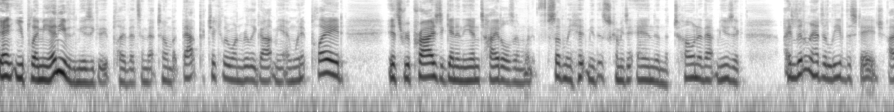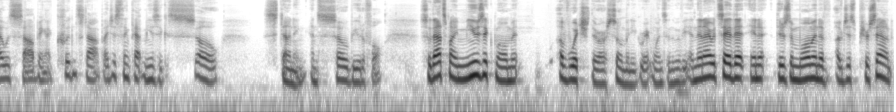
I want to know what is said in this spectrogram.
and you play me any of the music that you play that's in that tone. But that particular one really got me. And when it played, it's reprised again in the end titles. And when it suddenly hit me, this was coming to end, and the tone of that music, I literally had to leave the stage. I was sobbing. I couldn't stop. I just think that music is so stunning and so beautiful. So that's my music moment, of which there are so many great ones in the movie. And then I would say that in a, there's a moment of, of just pure sound.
